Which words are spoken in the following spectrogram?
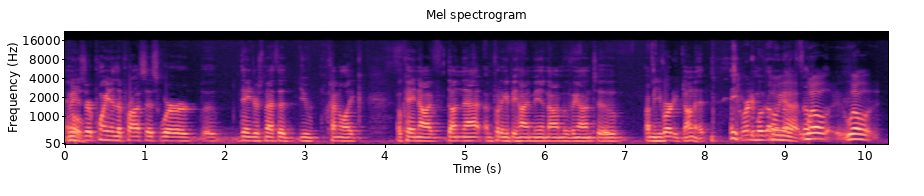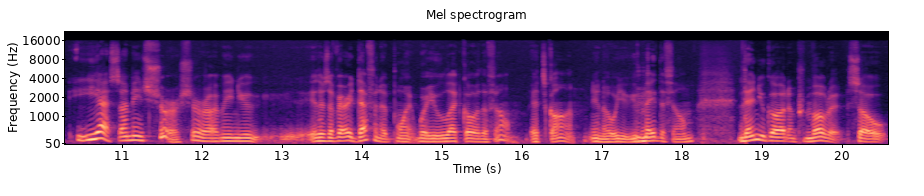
I mean, Oh. is there a point in the process where the Dangerous Method you kind of like, okay, now I've done that, I'm putting it behind me, and now I'm moving on to. I mean, you've already done it. you've already moved on. Oh to yeah. film. Well, well, yes. I mean, sure, sure. I mean, you. There's a very definite point where you let go of the film. It's gone. You know, you, you've Mhm. made the film, then you go out and promote it. So,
